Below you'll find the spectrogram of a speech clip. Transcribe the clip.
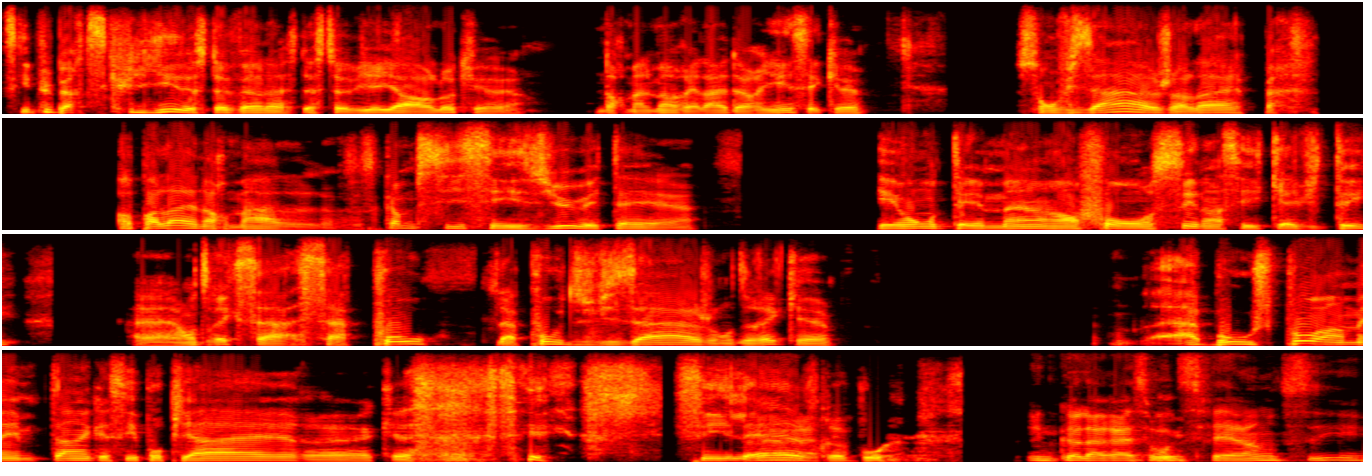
Ce qui est plus particulier de ce, ve- de ce vieillard-là, que normalement aurait l'air de rien, c'est que son visage a l'air a pas l'air normal. C'est comme si ses yeux étaient euh, éhontément enfoncés dans ses cavités. Euh, on dirait que sa, sa peau, la peau du visage, on dirait que elle bouge pas en même temps que ses paupières, euh, que ses, ses lèvres bougent. Une coloration Oui. différente aussi.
